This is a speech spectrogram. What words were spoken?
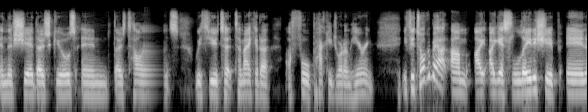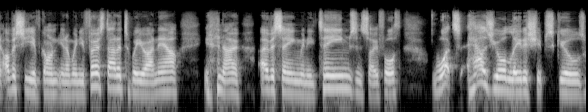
and they've shared those skills and those talents with you to, to make it a, a full package, what I'm hearing. If you talk about, um, I, I guess, leadership, and obviously you've gone, you know, when you first started to where you are now, you know, overseeing many teams and so forth what's how's your leadership skills?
